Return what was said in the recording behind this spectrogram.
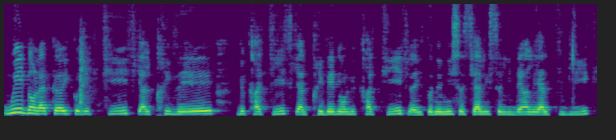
Oui, dans l'accueil collectif, il y a le privé lucratif, il y a le privé non lucratif, l'économie sociale et solidaire, les public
